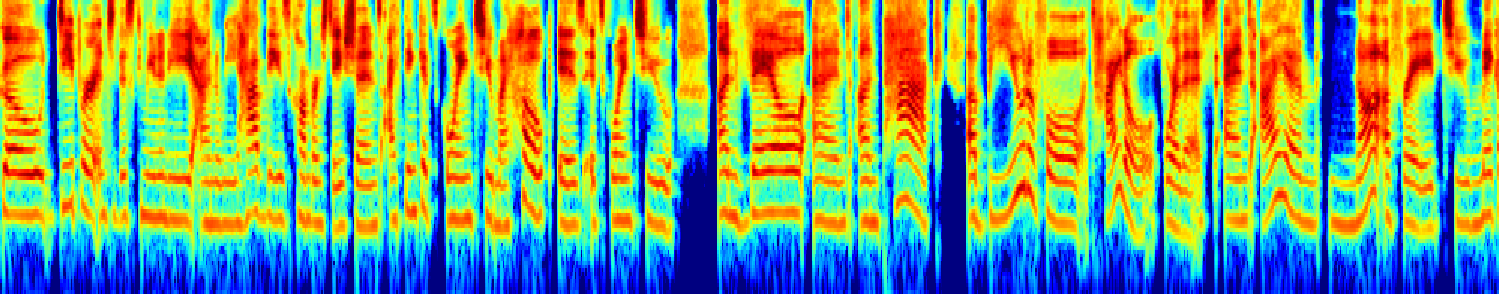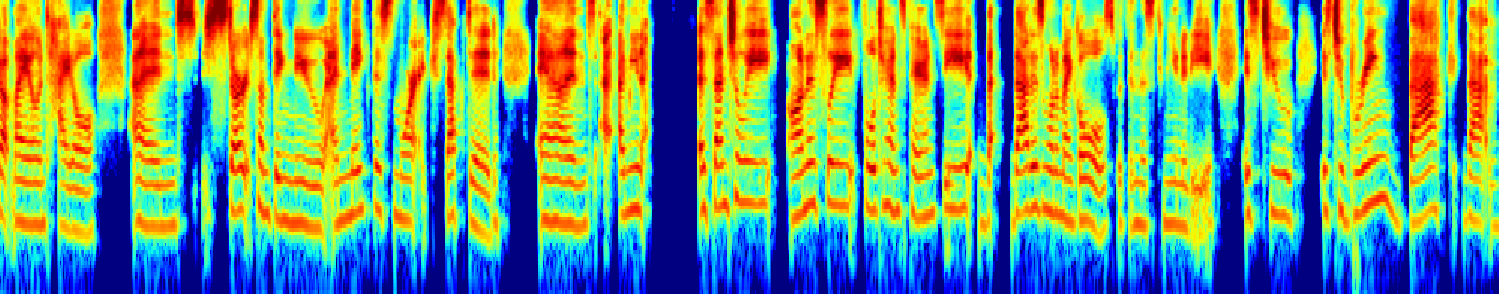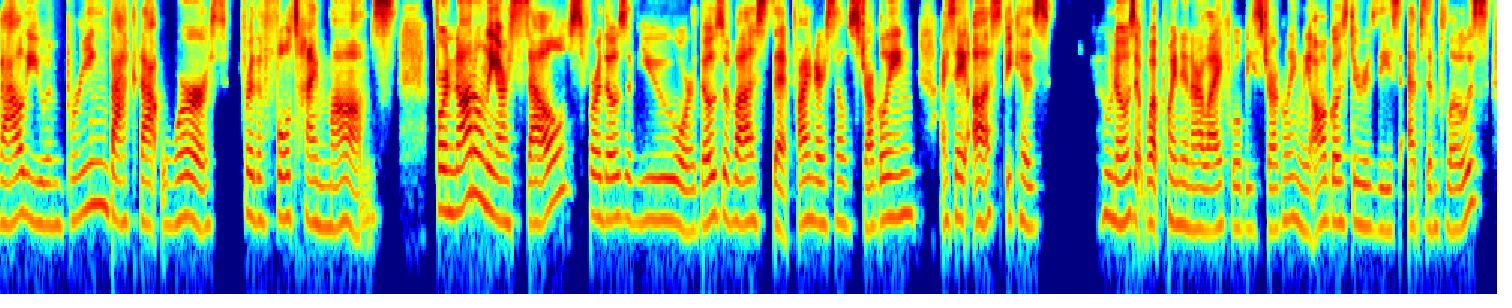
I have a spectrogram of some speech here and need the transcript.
go deeper into this community and we have these conversations, I think it's going to, my hope is it's going to unveil and unpack a beautiful title for this. And I am not afraid to make up my own title and start something new and make this more accepted. And I mean, essentially honestly full transparency that, that is one of my goals within this community is to is to bring back that value and bring back that worth for the full-time moms. For not only ourselves for those of you or those of us that find ourselves struggling i say us because who knows at what point in our life we'll be struggling. We all go through these ebbs and flows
